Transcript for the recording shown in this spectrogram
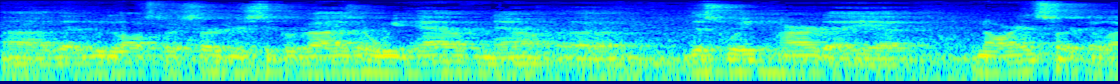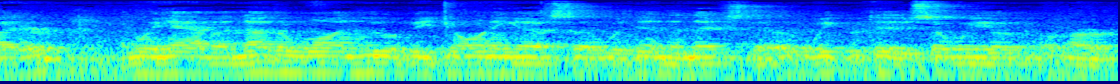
uh, that we lost our surgery supervisor. We have now, this week, hired a, an RN circulator, and we have another one who will be joining us within the next week or two. So we are,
